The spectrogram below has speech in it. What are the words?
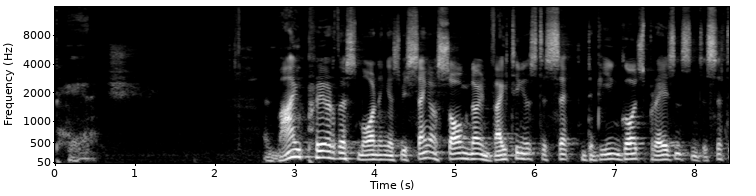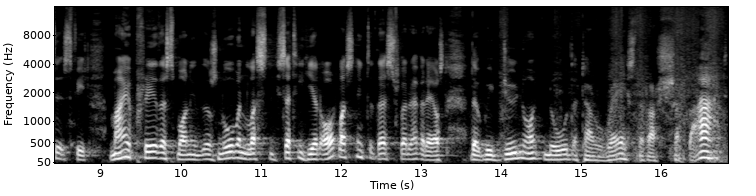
perish. And my prayer this morning as we sing a song now inviting us to sit and to be in God's presence and to sit at His feet, my prayer this morning there's no one listening, sitting here or listening to this, wherever else, that we do not know that our rest, that our Shabbat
